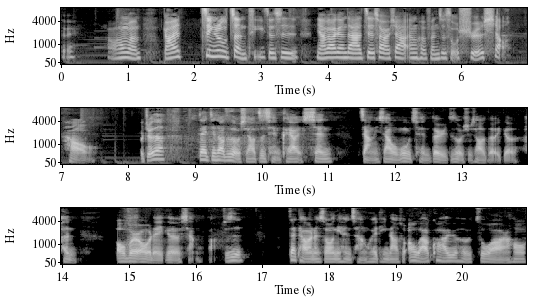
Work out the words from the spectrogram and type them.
对，好，我们赶快进入正题，就是你要不要跟大家介绍一下恩和芬这所学校？好，我觉得在介绍这所学校之前，可以要先讲一下我目前对于这所学校的一个很 overall 的一个想法，就是。在台湾的时候，你很常会听到说哦，我要跨越合作啊，然后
